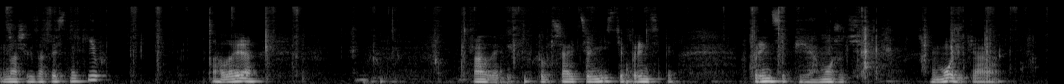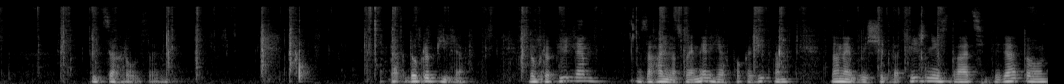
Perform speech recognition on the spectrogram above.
наших захисників, але, але хто лишається в місті, в принципі, в принципі, можуть, не можуть, а під загрозою. Так, добропілля. Добропілля, Загально по енергіях покажіть нам на найближчі два тижні з 29-го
